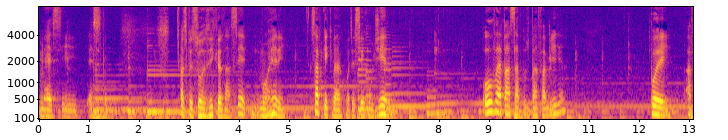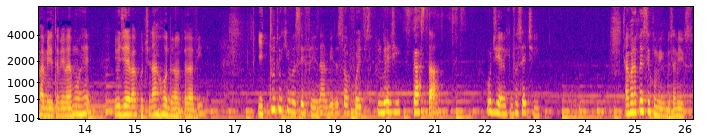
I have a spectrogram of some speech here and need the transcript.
Messi, as pessoas ricas nascer, morrerem, sabe o que, que vai acontecer com o dinheiro? Ou vai passar para a família, porém a família também vai morrer e o dinheiro vai continuar rodando pela vida. E tudo que você fez na vida só foi simplesmente gastar o dinheiro que você tinha. Agora pense comigo, meus amigos.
